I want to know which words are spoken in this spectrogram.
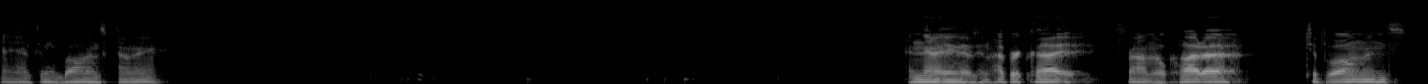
and Anthony Bowens coming. And then I think there's an uppercut from Okada to Bowens.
